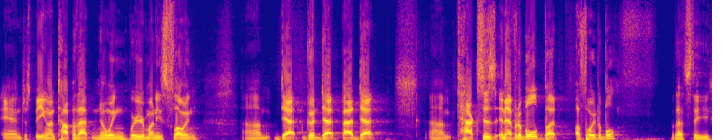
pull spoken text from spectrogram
and just being on top of that, knowing where your money's flowing. Um, debt, good debt, bad debt. Um, taxes, inevitable but avoidable. That's the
